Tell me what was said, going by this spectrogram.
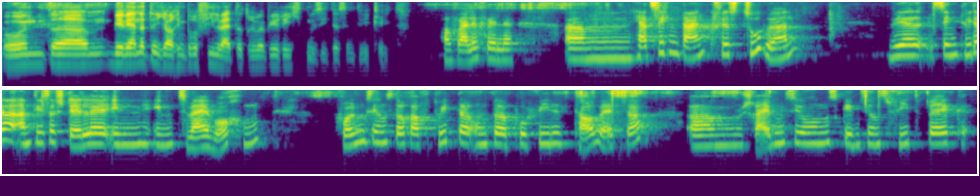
Und ähm, wir werden natürlich auch im Profil weiter darüber berichten, wie sich das entwickelt. Auf alle Fälle. Ähm, herzlichen Dank fürs Zuhören. Wir sind wieder an dieser Stelle in, in zwei Wochen. Folgen Sie uns doch auf Twitter unter Profil Tauwetter. Ähm, schreiben Sie uns, geben Sie uns Feedback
